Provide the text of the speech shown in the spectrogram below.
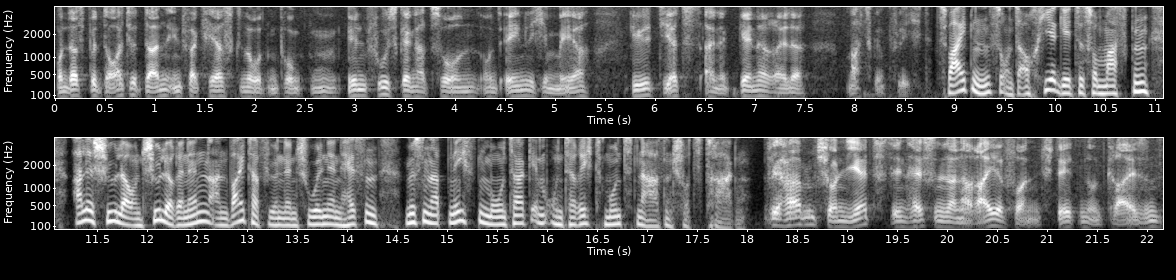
Und das bedeutet dann in Verkehrsknotenpunkten, in Fußgängerzonen und ähnlichem mehr gilt jetzt eine generelle Maskenpflicht. Zweitens, und auch hier geht es um Masken, alle Schüler und Schülerinnen an weiterführenden Schulen in Hessen müssen ab nächsten Montag im Unterricht Mund-Nasenschutz tragen. Wir haben schon jetzt in Hessen in einer Reihe von Städten und Kreisen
